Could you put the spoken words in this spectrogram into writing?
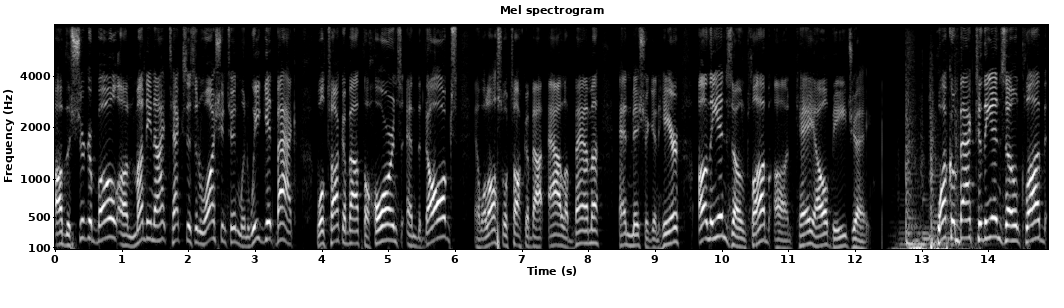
of the Sugar Bowl on Monday night, Texas and Washington. When we get back, we'll talk about the horns and the dogs, and we'll also talk about Alabama and Michigan here on the End Zone Club on KLBJ. Welcome back to the End Zone Club.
